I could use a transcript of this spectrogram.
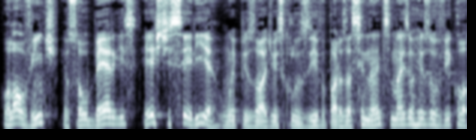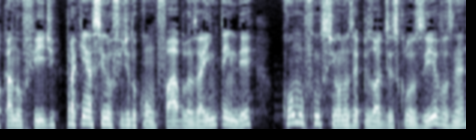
Olá, ouvinte, eu sou o Bergs. Este seria um episódio exclusivo para os assinantes, mas eu resolvi colocar no feed para quem assina o feed do Confábulas aí entender como funcionam os episódios exclusivos, né?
